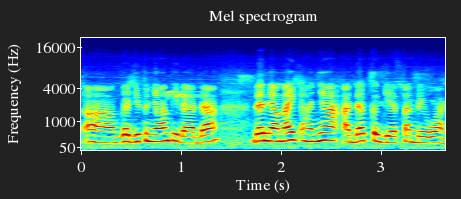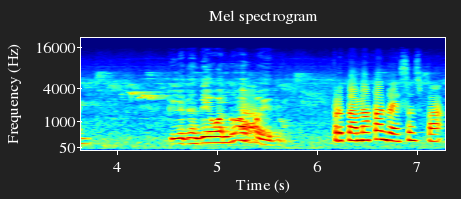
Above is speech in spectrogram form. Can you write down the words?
uh, gaji tunjangan tidak ada dan yang naik hanya ada kegiatan dewan. Kegiatan dewan itu apa itu? Pertama kan reses Pak,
